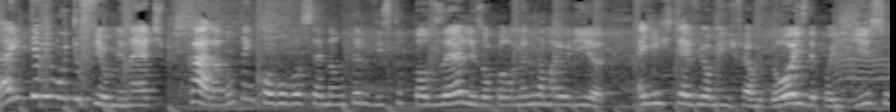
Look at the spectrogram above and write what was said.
aí teve muito filme, né? Tipo, cara, não tem como você não ter visto todos eles, ou pelo menos a maioria. A gente teve Homem de Ferro 2 depois disso,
